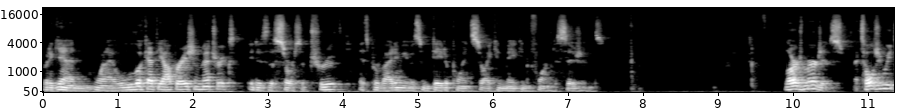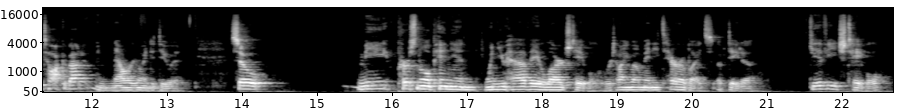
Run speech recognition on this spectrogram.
But again, when I look at the operation metrics, it is the source of truth. It's providing me with some data points so I can make informed decisions. Large merges. I told you we'd talk about it, and now we're going to do it. So me, personal opinion, when you have a large table, we're talking about many terabytes of data, give each table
